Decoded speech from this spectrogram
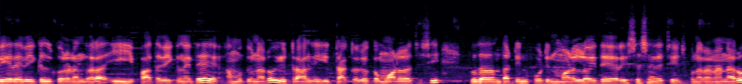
వేరే వెహికల్ కొనడం ద్వారా ఈ పాత వెహికల్ని అయితే అమ్ముతున్నారు. ఈ ట్రాలీ ఈ ట్రాక్టర్ యొక్క మోడల్ వచ్చేసి టూ థౌజండ్ థర్టీన్ ఫోర్టీన్ మోడల్లో అయితే రిజిస్ట్రేషన్ అయితే చేయించుకున్నారని అన్నారు.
